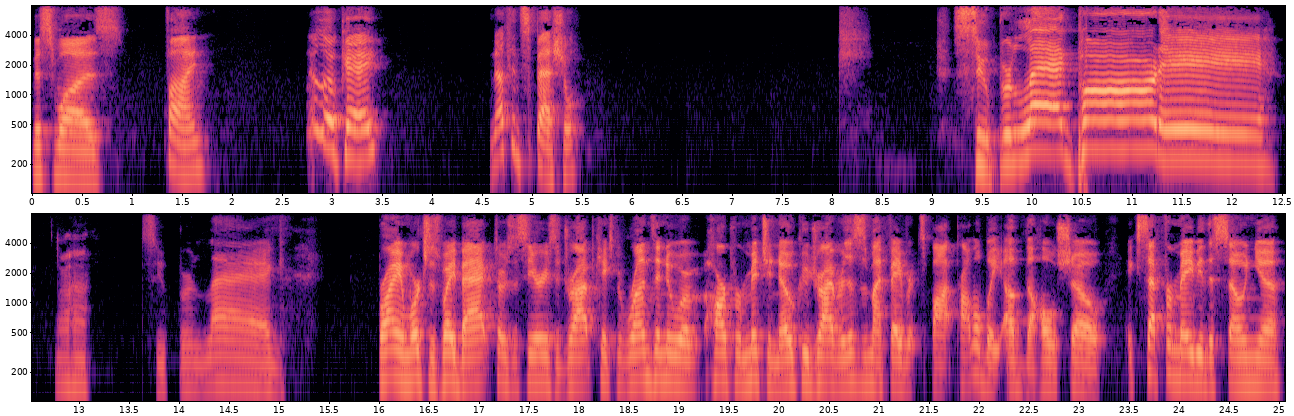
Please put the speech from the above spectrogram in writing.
This was fine. It was okay. Nothing special. Super lag party. Uh-huh. Super lag. Bryan works his way back, throws a series of drop kicks, but runs into a Harper Michinoku driver. This is my favorite spot, probably of the whole show, except for maybe the Sonya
